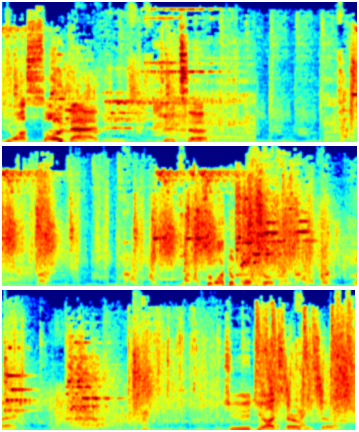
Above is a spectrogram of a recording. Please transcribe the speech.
You are so bad, dude. Dude, sir. Sort of like a boxer. Alright. Dude, you are terrible, sir.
